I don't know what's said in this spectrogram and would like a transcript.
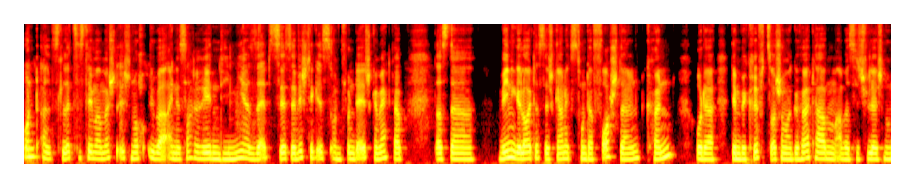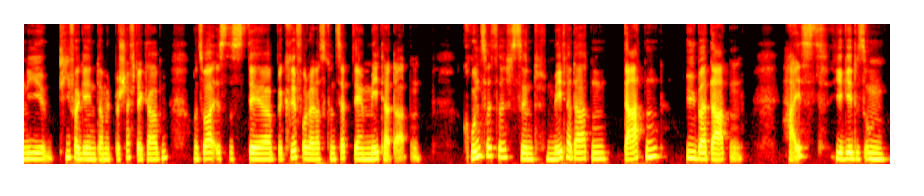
Und als letztes Thema möchte ich noch über eine Sache reden, die mir selbst sehr, sehr wichtig ist und von der ich gemerkt habe, dass da wenige Leute sich gar nichts drunter vorstellen können oder den Begriff zwar schon mal gehört haben, aber sich vielleicht noch nie tiefergehend damit beschäftigt haben. Und zwar ist es der Begriff oder das Konzept der Metadaten. Grundsätzlich sind Metadaten Daten über Daten. Heißt, hier geht es um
